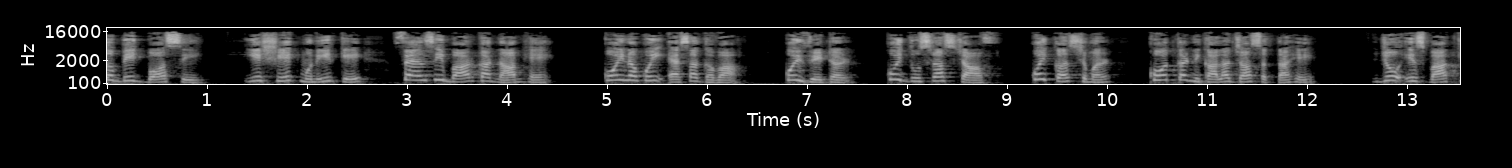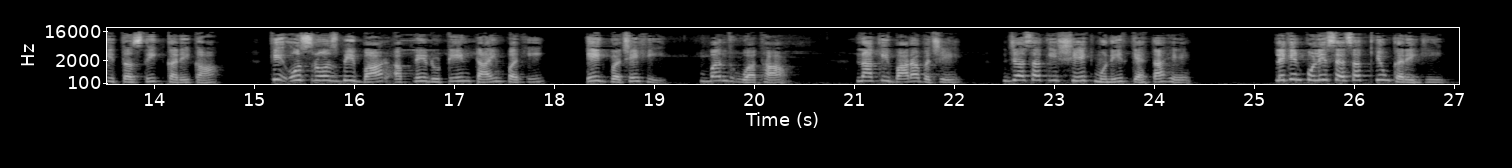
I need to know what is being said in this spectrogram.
तो बिग बॉस से, ये शेख मुनीर के फैंसी बार का नाम है। कोई ना कोई ऐसा गवाह, कोई वेटर, कोई दूसरा स्टाफ, कोई कस्टमर खोद कर निकाला जा सकता है, जो इस बात की तस्दीक करेगा कि उस रोज भी बार अपने रूटीन टाइम पर ही एक बजे ही बंद हुआ था। ना कि बारह बजे, जैसा कि शेख मुनीर कहता है। लेकिन पुलिस ऐसा क्यों करेगी?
